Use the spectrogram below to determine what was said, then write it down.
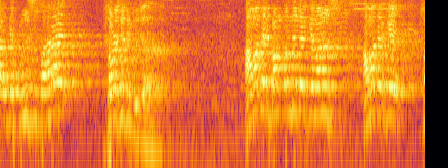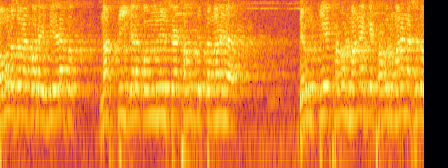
কালকে পুলিশি পাহারায় সরস্বতী পুজো হবে। আমাদের বামপন্থীদেরকে মানুষ আমাদেরকে সমালোচনা করে যে, এরা তো নাস্তিক এরা কমিউনিস্ট এরা ঠাকুর দেখতে মানে না। দেখুন, কে ঠাকুর মানে কে ঠাকুর মানে না, সেটা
